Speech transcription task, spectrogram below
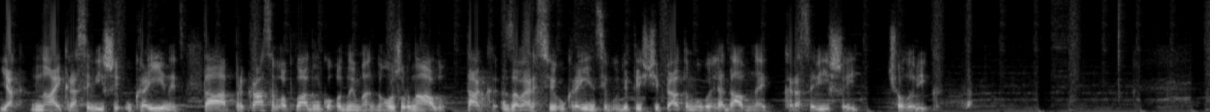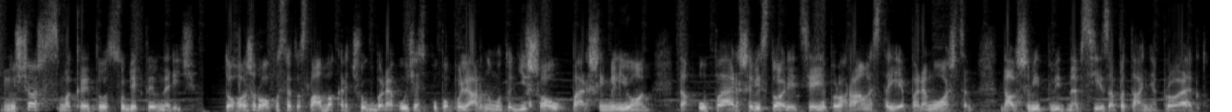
як найкрасивіший українець та прикрасив обкладинку одноіменного журналу. Так, за версією українців, у 2005-му виглядав найкрасивіший чоловік. Ну що ж, смаки то суб'єктивна річ. Того ж року Святослав Вакарчук бере участь у популярному тоді шоу Перший мільйон та уперше в історії цієї програми стає переможцем, давши відповідь на всі запитання проекту.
